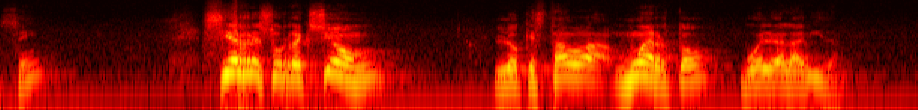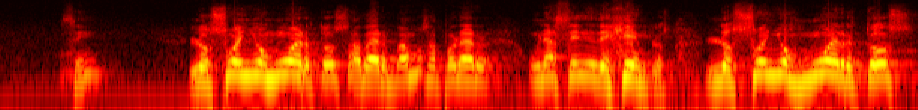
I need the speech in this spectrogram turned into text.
¿sí? Si es resurrección, lo que estaba muerto vuelve a la vida. ¿sí? Los sueños muertos, a ver, vamos a poner una serie de ejemplos. Los sueños muertos,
